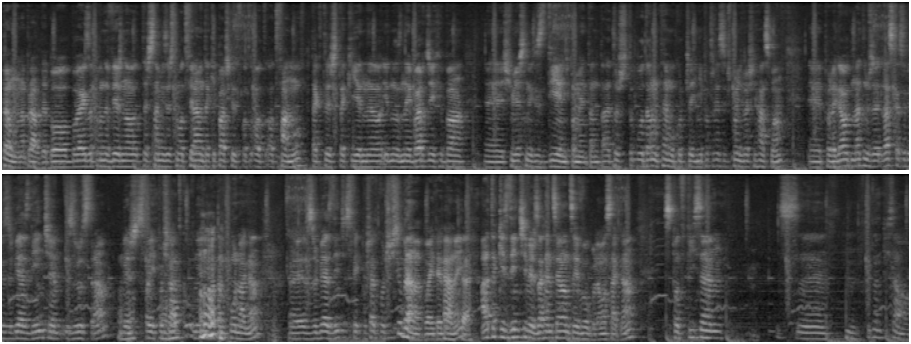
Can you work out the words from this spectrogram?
pełno naprawdę, bo, bo jak zapewne wiesz, no też sami zresztą otwierałem takie paczki od, od, od fanów, tak też takie jedno, jedno z najbardziej chyba e, śmiesznych zdjęć pamiętam, ale to już to było dawno temu, kurczę i nie potrafię sobie przypomnieć właśnie hasła. E, polegało to na tym, że laska sobie zrobiła zdjęcie z lustra, wiesz, swoich pośladków, nie, była tam półnaga, e, zrobiła zdjęcie swoich pośladków, oczywiście ubrana była i tak Tak, dalej, tak. ale takie zdjęcie, wiesz, zachęcające w ogóle, masakra, z podpisem, z... e, Hmm, co tam pisało?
